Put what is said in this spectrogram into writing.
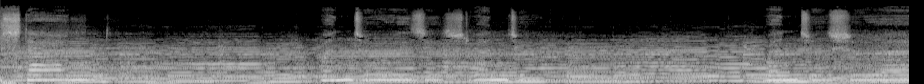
Or stand. When to resist, when to, when to surrender.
